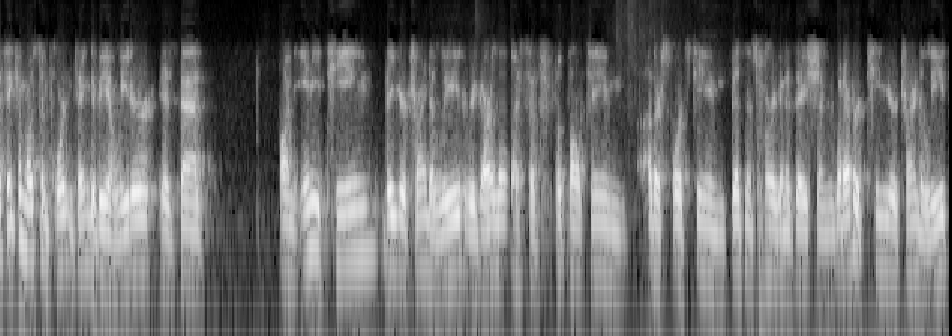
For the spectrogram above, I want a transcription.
I think the most important thing to be a leader is that on any team that you're trying to lead, regardless of football team, other sports team, business organization, whatever team you're trying to lead,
